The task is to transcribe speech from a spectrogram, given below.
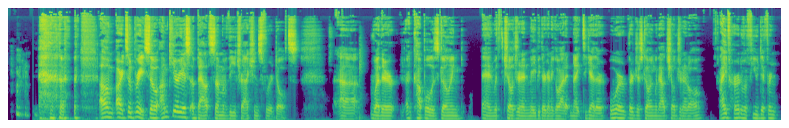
um, all right, so Bree, so I'm curious about some of the attractions for adults. Uh, whether a couple is going and with children and maybe they're going to go out at night together or they're just going without children at all. I've heard of a few different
